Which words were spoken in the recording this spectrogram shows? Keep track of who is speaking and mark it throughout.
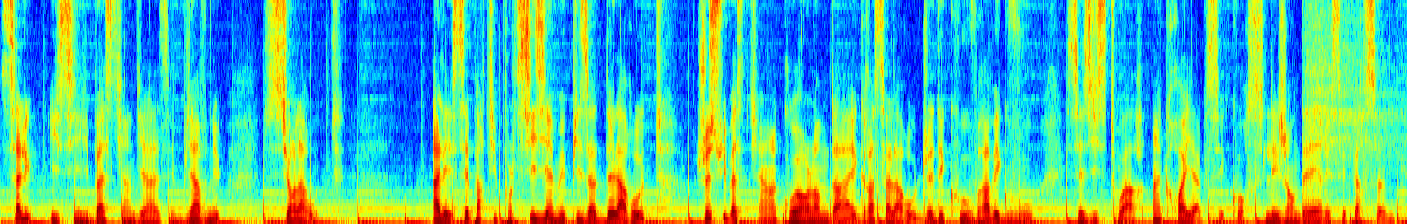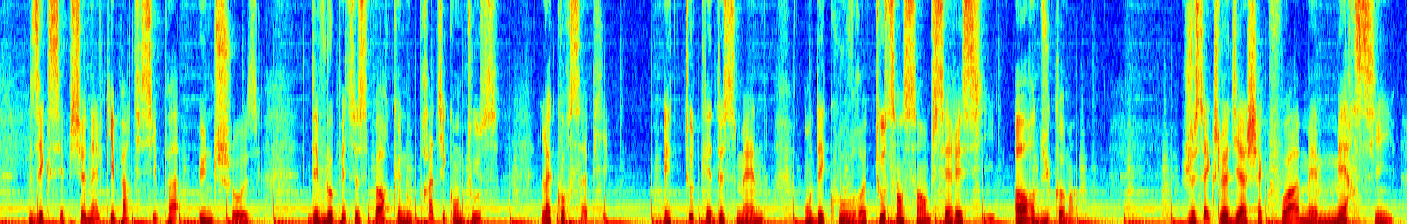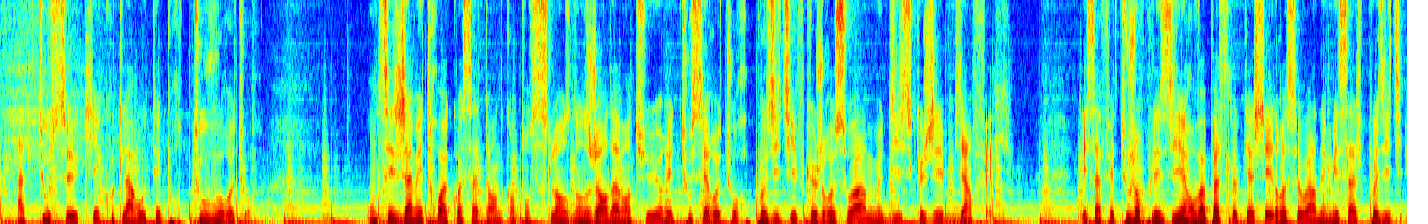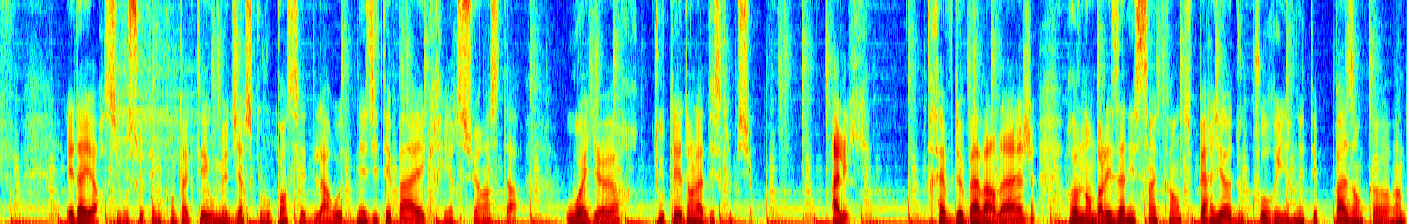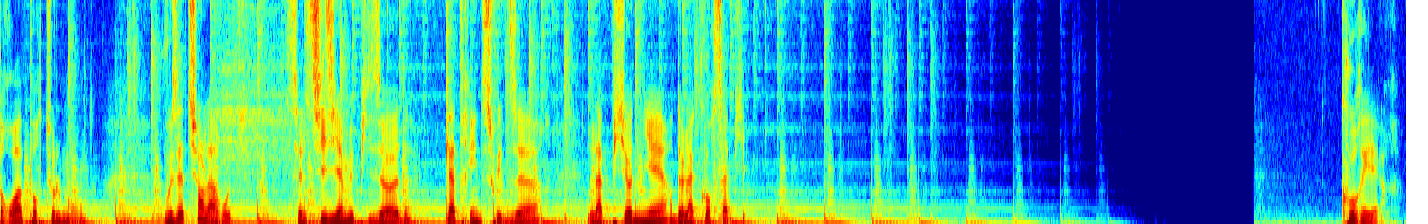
Speaker 1: Salut, ici Bastien Diaz et bienvenue sur la route. Allez, c'est parti pour le sixième épisode de la route. Je suis Bastien, coureur lambda, et grâce à la route, je découvre avec vous ces histoires incroyables, ces courses légendaires et ces personnes exceptionnelles qui participent à une chose, développer ce sport que nous pratiquons tous, la course à pied. Et toutes les deux semaines, on découvre tous ensemble ces récits hors du commun. Je sais que je le dis à chaque fois, mais merci à tous ceux qui écoutent la route et pour tous vos retours. On ne sait jamais trop à quoi s'attendre quand on se lance dans ce genre d'aventure et tous ces retours positifs que je reçois me disent que j'ai bien fait. Et ça fait toujours plaisir, on va pas se le cacher, de recevoir des messages positifs. Et d'ailleurs, si vous souhaitez me contacter ou me dire ce que vous pensez de la route, n'hésitez pas à écrire sur Insta ou ailleurs, tout est dans la description. Allez, trêve de bavardage, revenons dans les années 50, période où courir n'était pas encore un droit pour tout le monde. Vous êtes sur la route, c'est le sixième épisode, Catherine Switzer, la pionnière de la course à pied. Courir.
